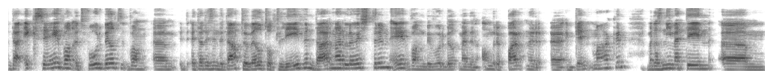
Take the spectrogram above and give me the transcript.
dat, ik zei van het voorbeeld van, ehm, dat is inderdaad de wil tot leven, daarnaar luisteren, hè, van bijvoorbeeld met een andere partner eh, een kind maken, maar dat is niet meteen ehm,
